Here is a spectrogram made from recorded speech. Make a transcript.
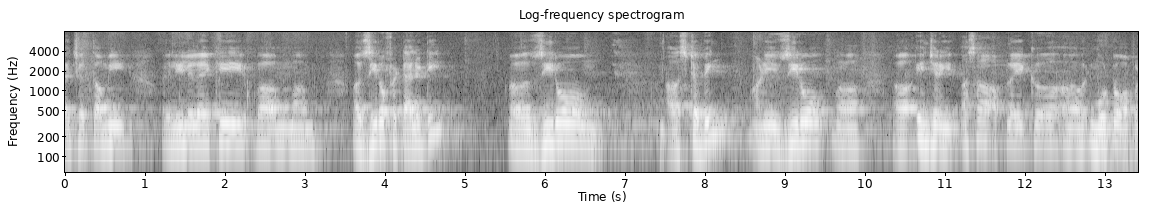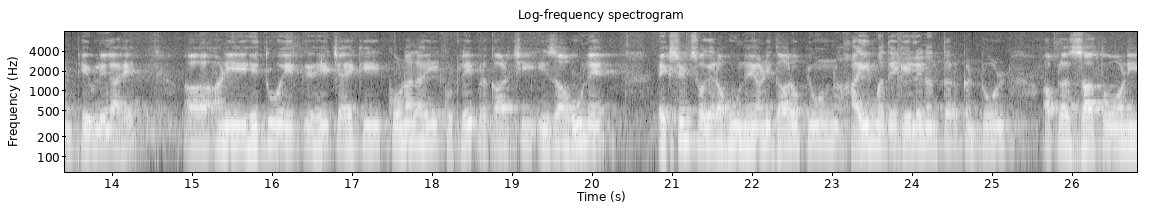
याच्यात आम्ही लिहिलेलं आहे की झिरो फेटॅलिटी झिरो स्टेबिंग आणि झिरो इंजरी असा आपला एक मोटो आपण ठेवलेला आहे. आणि हेतू एक हेच आहे की कोणालाही कुठल्याही प्रकारची इजा होऊ नये ॲक्सिडेंट्स वगैरे होऊ नये आणि दारू पिऊन हाईमध्ये गेल्यानंतर कंट्रोल आपला जातो आणि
